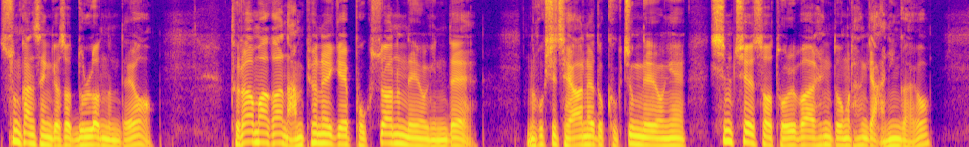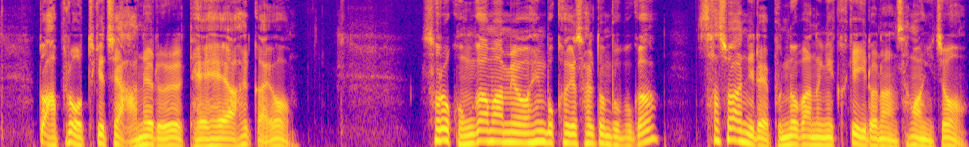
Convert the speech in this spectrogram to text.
순간 생겨서 눌렀는데요. 드라마가 남편에게 복수하는 내용인데 혹시 제 아내도 극중 내용에 심취해서 돌발 행동을 한 게 아닌가요? 또 앞으로 어떻게 제 아내를 대해야 할까요? 서로 공감하며 행복하게 살던 부부가 사소한 일에 분노 반응이 크게 일어난 상황이죠.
